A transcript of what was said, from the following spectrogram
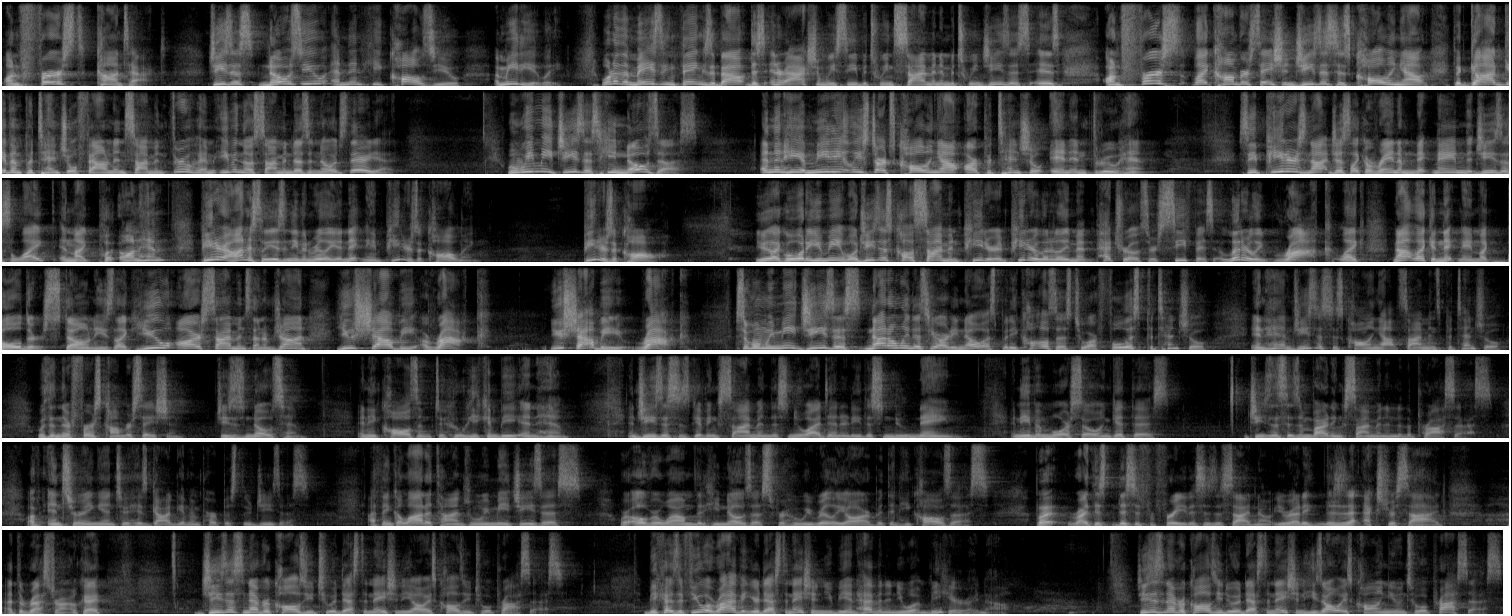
on first contact. Jesus knows you and then he calls you immediately. One of the amazing things about this interaction we see between Simon and between Jesus is on first like conversation Jesus is calling out the God-given potential found in Simon through him even though Simon doesn't know it's there yet. When we meet Jesus, he knows us and then he immediately starts calling out our potential in and through him. See, Peter's not just like a random nickname that Jesus liked and like put on him. Peter honestly isn't even really a nickname. Peter's a calling. Peter's a call. You're like, well, what do you mean? Well, Jesus calls Simon Peter, and Peter literally meant Petros or Cephas, literally rock, like not like a nickname, like boulder, stone. He's like, You are Simon, son of John. You shall be a rock. You shall be rock. So when we meet Jesus, not only does he already know us, but he calls us to our fullest potential in him. Jesus is calling out Simon's potential within their first conversation. Jesus knows him and he calls him to who he can be in him. And Jesus is giving Simon this new identity, this new name. And even more so, and get this, Jesus is inviting Simon into the process of entering into his God given purpose through Jesus. I think a lot of times when we meet Jesus, we're overwhelmed that he knows us for who we really are, but then he calls us. But right this this is for free. This is a side note. You ready? This is an extra side at the restaurant, okay? Jesus never calls you to a destination, he always calls you to a process. Because if you arrive at your destination, you'd be in heaven and you wouldn't be here right now. Jesus never calls you to a destination, he's always calling you into a process.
